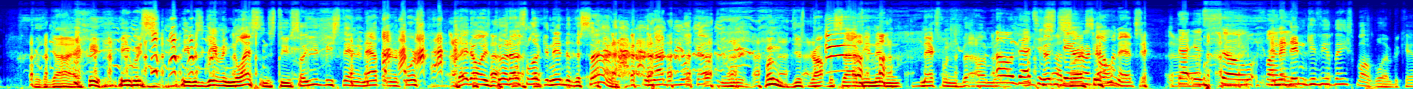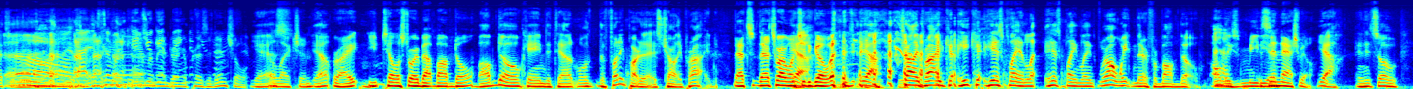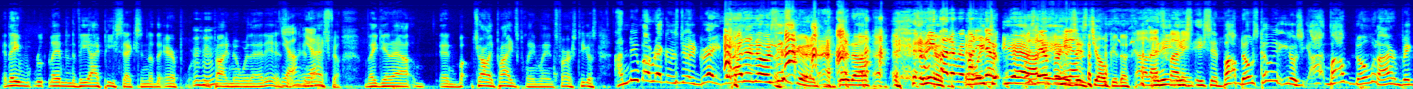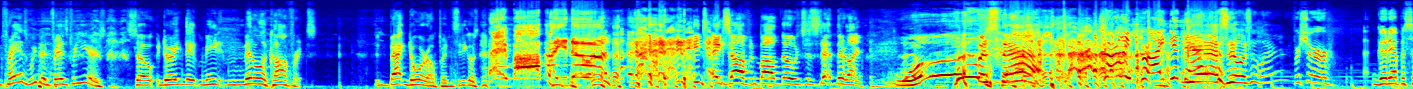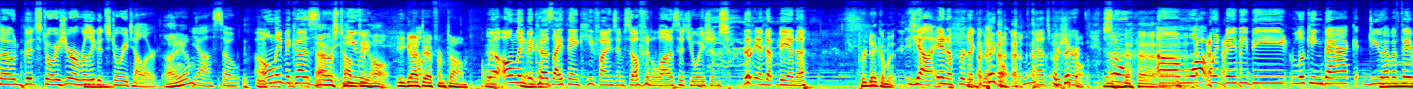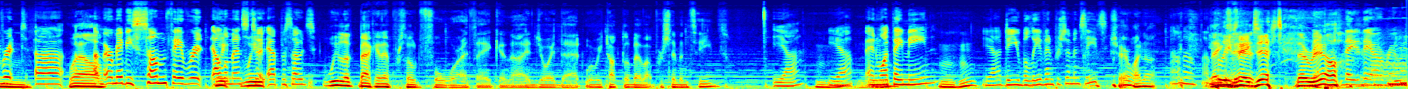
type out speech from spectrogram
for the guy he was he was giving lessons to. So you'd be standing out there, and of course they'd always put us looking into the sun, and I'd look up and boom, just drop beside me, and then next one. Um, Oh, that's you couldn't see it hysterical. Coming at you. That is so funny. And they didn't give you a baseball glove to catch it. Oh, that is so funny. Did you Cameraman get during a binged a presidential Yes. election Yep. right you tell a story about bob dole Bob Dole came to town. Well, the funny part of that is Charley Pride. that's that's where i want you to go with yeah, Charley Pride. He his plane his plane lane. We're all waiting there for Bob Dole. All these media. it's in nashville Yeah, and so they land in the VIP section of the airport. You probably know where that is. Mm-hmm. Yeah, in, in yeah. Nashville. They get out, and Charley Pride's plane lands first. He goes, "I knew my record was doing great, but I didn't know it was this good." You know. and he thought everybody there took- yeah, was there for he, he him? was just joking. Though. Oh, that's and he, funny. He, he said, "Bob Dole's coming." He goes, "Bob Dole and I are big friends. We've been friends for years." So during the meet, middle of conference. The back door opens and he goes, "Hey, Bob, how you doing?" and he takes off, and Bob Dole's just sitting there like, "What? Who is that?" Charley Pride did that yes, it was hilarious. for sure. Good episode, good stories. You're a really good storyteller. I am. Yeah, so only because That was Tom you, T. Hall. you got that from tom Well, only Yeah, because I think he finds himself in a lot of situations that end up being a Predicament. yeah in a predicament. That's for sure. So, um, what would maybe be looking back? Do you have a favorite? Uh, well- um, or maybe some favorite elements we- to episodes? We looked back at episode four, I think, and I enjoyed that where we talked a little bit about persimmon seeds. Yeah, Mm-hmm. yeah, and what they mean. Mm-hmm. Yeah. Do you believe in persimmon seeds? Sure, why not? I don't know. he believes they exist They're real. They they are real.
